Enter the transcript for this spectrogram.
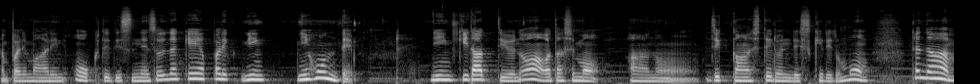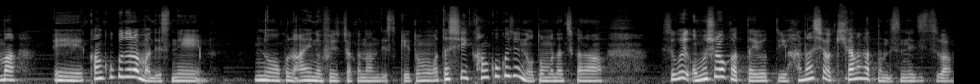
やっぱり周りに多くてですね、それだけやっぱり日本で人気だっていうのは私もあの実感してるんですけれどもただ、まあえー、韓国ドラマですねのこの「愛の不時着」なんですけれども私韓国人のお友達からすごい面白かったよっていう話は聞かなかったんですね実は。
